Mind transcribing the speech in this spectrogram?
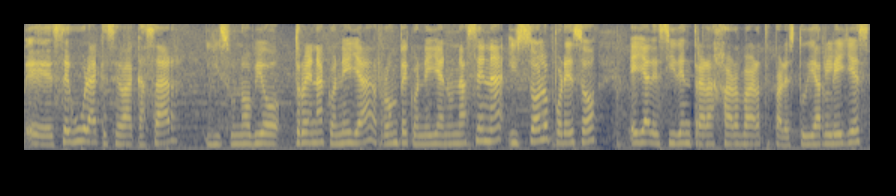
eh, segura que se va a casar y su novio truena con ella, rompe con ella en una cena y solo por eso ella decide entrar a Harvard para estudiar leyes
